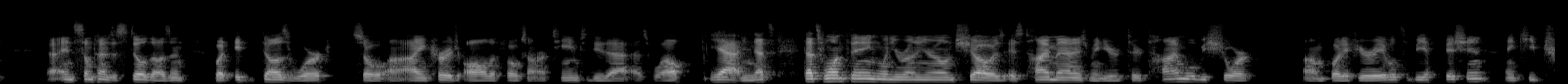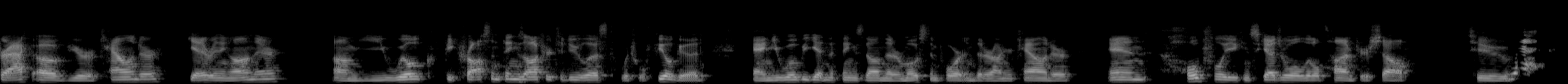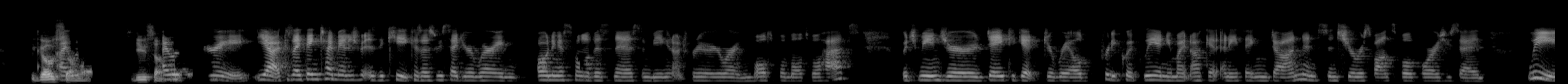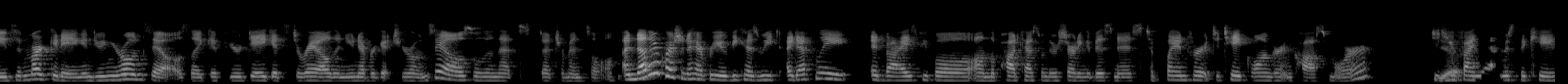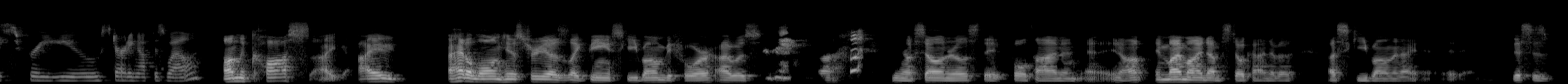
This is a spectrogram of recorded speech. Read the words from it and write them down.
uh, and sometimes it still doesn't. But it does work. So uh, I encourage all the folks on our team to do that as well. Yeah, I mean that's that's one thing when you're running your own show is, is time management. Your your time will be short um, but if you're able to be efficient and keep track of your calendar, get everything on there, um, you will be crossing things off your to do list, which will feel good. And you will be getting the things done that are most important that are on your calendar. And hopefully, you can schedule a little time for yourself to, yeah. to go somewhere to do something. I would agree. Yeah, because I think time management is the key. Because as we said, you're wearing owning a small business and being an entrepreneur, you're wearing multiple, multiple hats, which means your day could get derailed pretty quickly, and you might not get anything done. And since you're responsible for, as you said, leads and marketing and doing your own sales. Like if your day gets derailed and you never get to your own sales, well then that's detrimental. Another question I have for you because we I definitely advise people on the podcast when they're starting a business to plan for it to take longer and cost more. Did yeah. you find that was the case for you starting up as well? On the costs, I I I had a long history as like being a ski bum before. I was, uh, you know, selling real estate full time, and uh, you know, in my mind, I'm still kind of a, a ski bum, and I this is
